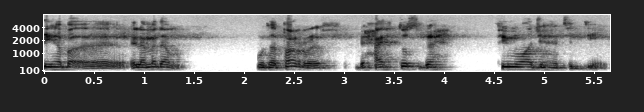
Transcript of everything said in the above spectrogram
بها آه، إلى مدى متطرف بحيث تصبح في مواجهة الدين.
